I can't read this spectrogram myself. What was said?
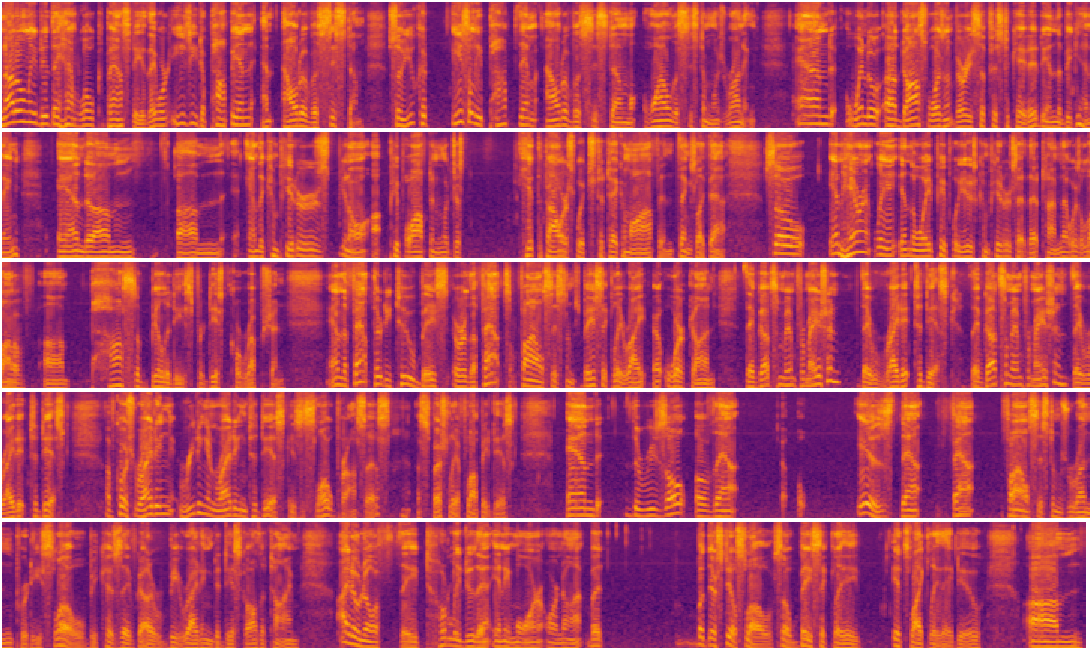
not only did they have low capacity, they were easy to pop in and out of a system. So you could easily pop them out of a system while the system was running. And Windows uh, DOS wasn't very sophisticated in the beginning, and um, um, and the computers, you know, uh, people often would just hit the power switch to take them off and things like that. So inherently in the way people use computers at that time, there was a lot of um, possibilities for disk corruption. And the FAT32 base or the FAT file systems basically write uh, work on they've got some information, they write it to disk. They've got some information, they write it to disk. Of course, writing, reading and writing to disk is a slow process, especially a floppy disk. And the result of that is that fat file systems run pretty slow because they've got to be writing to disk all the time. I don't know if they totally do that anymore or not, but but they're still slow. So basically, it's likely they do. Um,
